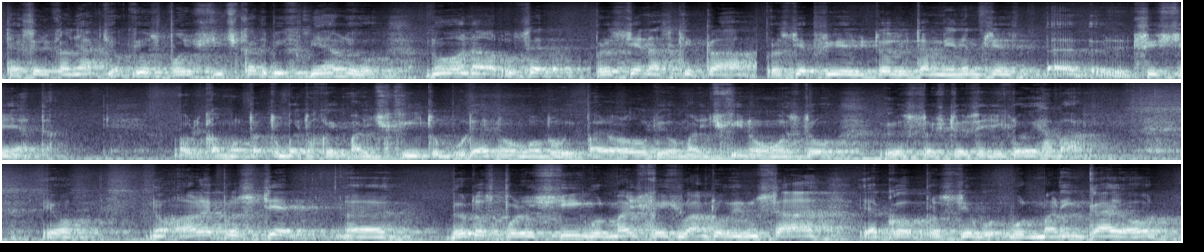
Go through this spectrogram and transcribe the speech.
Tak jsem říkal, nějaký jakýho společníčka, kdybych měl, jo. No a náhodou se prostě naskytla, prostě příležitost, že tam jeden přines eh, tři štěňata. A říkám, no tak to bude takový maličký, to bude, no, no to vypadalo, jo, maličký, no, z toho 140 kg habán. Jo. No ale prostě e, byl to společník od malička, když vám to vyrůstá jako prostě od malinka, jo,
